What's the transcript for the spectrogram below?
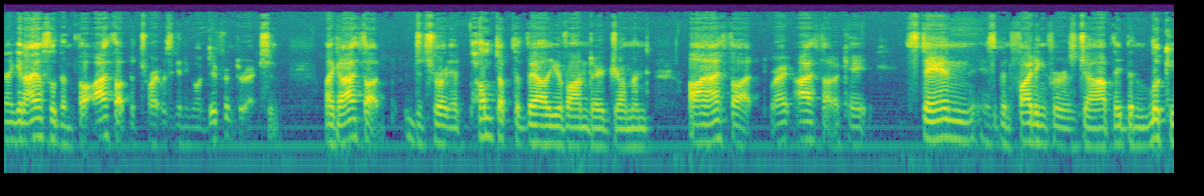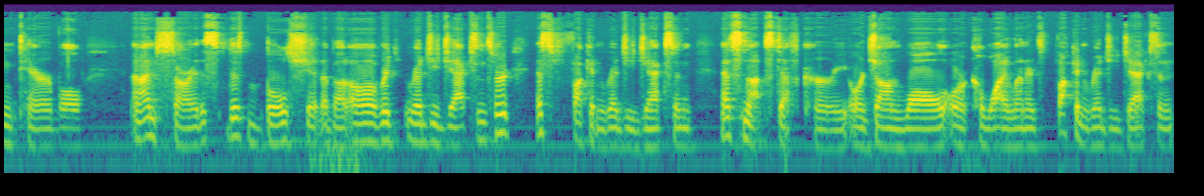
again. I also then thought I thought Detroit was going to go a different direction. Like I thought Detroit had pumped up the value of Andre Drummond. And I thought, right? I thought, okay, Stan has been fighting for his job. They've been looking terrible. And I'm sorry, this this bullshit about oh Reg, Reggie Jackson's hurt. That's fucking Reggie Jackson. That's not Steph Curry or John Wall or Kawhi Leonard. It's fucking Reggie Jackson.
